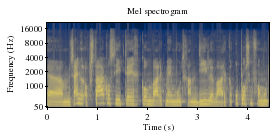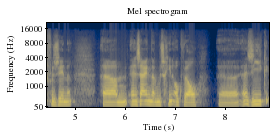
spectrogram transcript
Um, zijn er obstakels die ik tegenkom waar ik mee moet gaan dealen, waar ik een oplossing voor moet verzinnen? Um, en zijn er misschien ook wel, hè, zie ik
